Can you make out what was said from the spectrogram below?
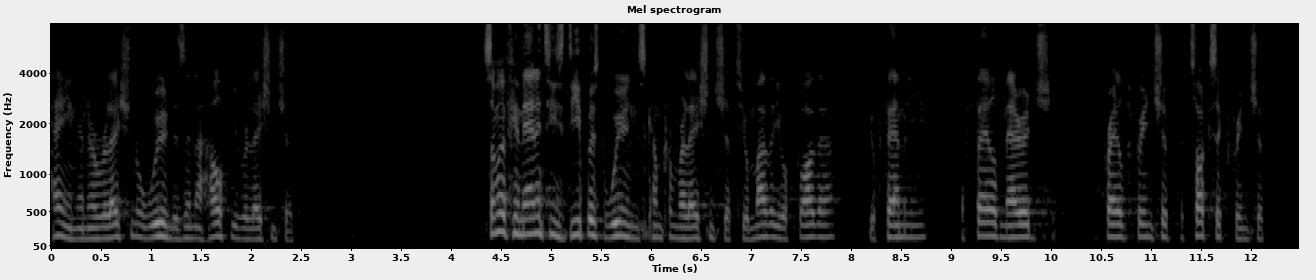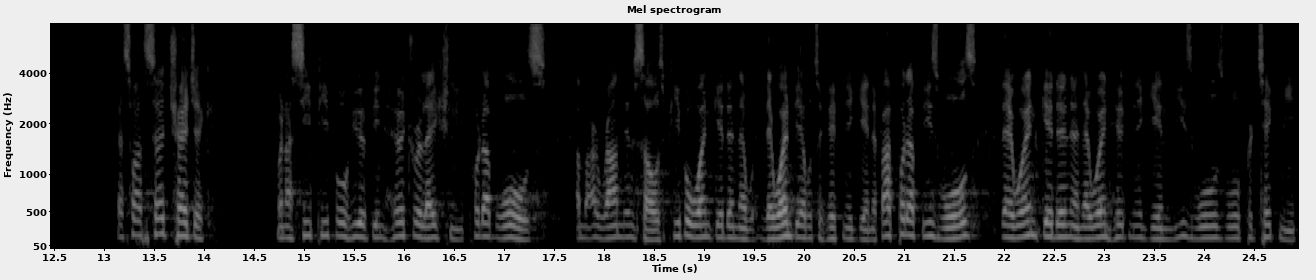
pain and a relational wound is in a healthy relationship. Some of humanity's deepest wounds come from relationships your mother, your father, your family, a failed marriage, a failed friendship, a toxic friendship. That's why it's so tragic when I see people who have been hurt relationally put up walls Um, around themselves, people won't get in, they, they won't be able to hurt me again. If I put up these walls, they won't get in and they won't hurt me again. These walls will protect me,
